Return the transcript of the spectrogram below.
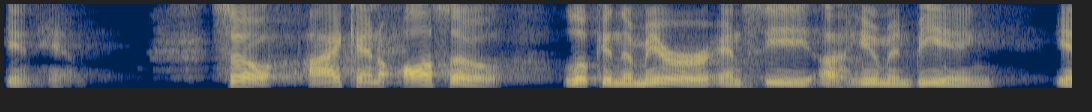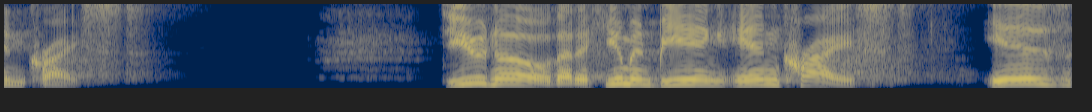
in him. So I can also look in the mirror and see a human being in Christ. Do you know that a human being in Christ is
